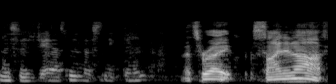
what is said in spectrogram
This is Jasmine that sneaked in. That's right. Signing off.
